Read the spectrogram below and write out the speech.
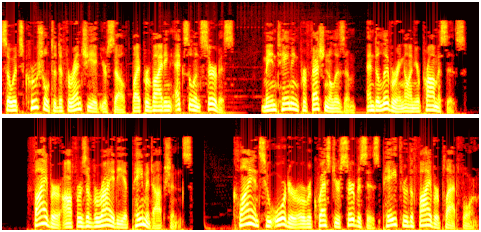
so it's crucial to differentiate yourself by providing excellent service, maintaining professionalism, and delivering on your promises. Fiverr offers a variety of payment options. Clients who order or request your services pay through the Fiverr platform.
